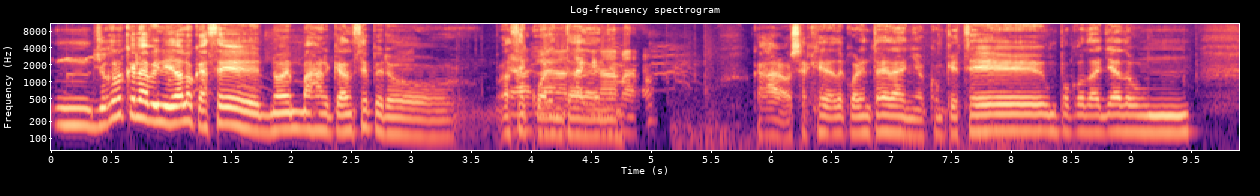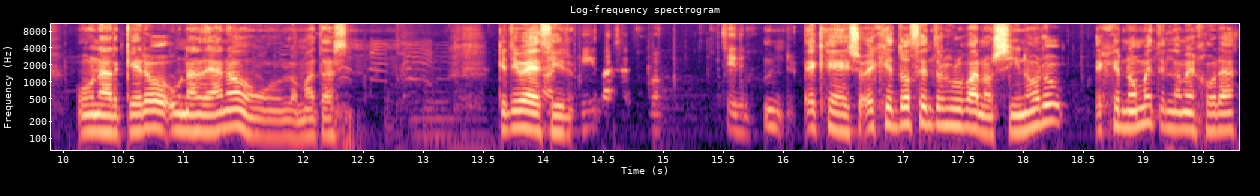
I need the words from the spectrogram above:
Mm, Yo creo que la habilidad lo que hace no es más alcance, pero hace la 40 de ataque nada daño. más, ¿no? Claro, o sea, es que de 40 de daño. Con que esté un poco dañado un, un arquero, un aldeano, lo matas. ¿Qué te iba a decir? Sí. Es que eso, es que dos centros urbanos sin oro, es que no meten la mejora.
